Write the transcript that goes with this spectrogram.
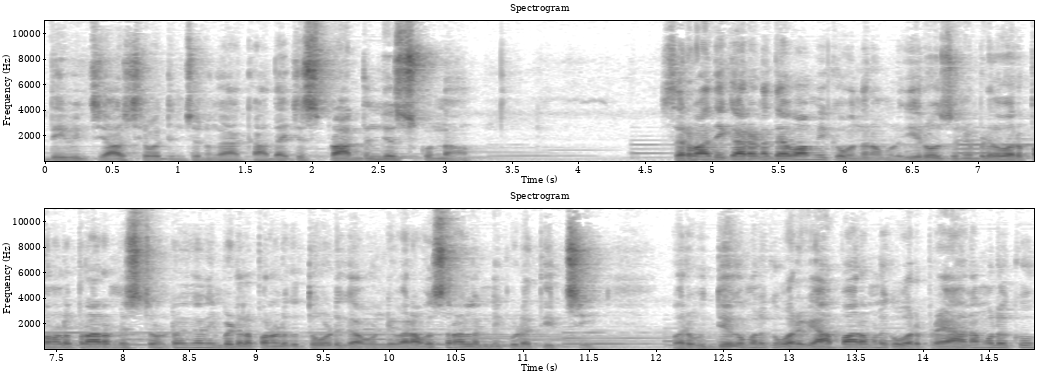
దీవించి ఆశీర్వదించునుగాక. దయచేసి ప్రార్థన చేసుకుందాం. సర్వాధికారణ దేవా మీకు వందనములు. ఈ రోజు నీ బిడ్డల వారి పనులు ప్రారంభిస్తూ ఉంటాం కానీ బిడ్డల పనులకు తోడుగా ఉండి వారి అవసరాలన్నీ కూడా తీర్చి వారి ఉద్యోగములకు వారి వ్యాపారములకు వారి ప్రయాణములకు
